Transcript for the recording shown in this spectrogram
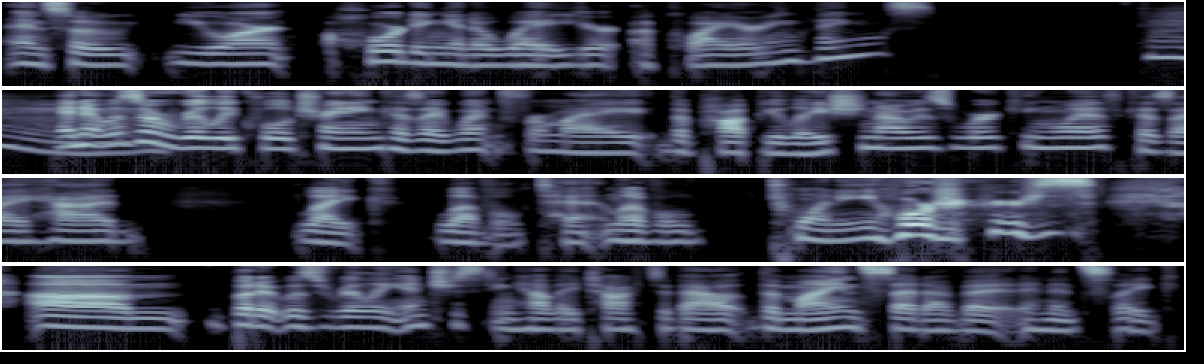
And so you aren't hoarding it away, you're acquiring things. And it was a Hmm. really cool training because I went for my the population I was working with because I had like level 10, level 20 hoarders. Um, but it was really interesting how they talked about the mindset of it. And it's like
